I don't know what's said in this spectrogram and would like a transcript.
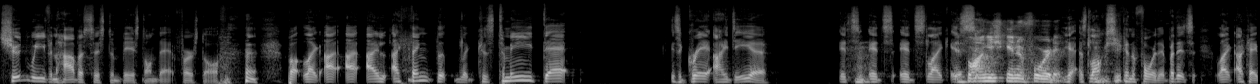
should we even have a system based on debt first off? But like i i i think that like because to me debt is a great idea. It's hmm. it's it's like it's, as long as you can afford it. Yeah as long as you can afford it. But it's like okay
